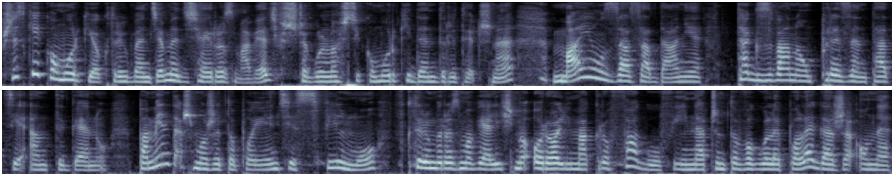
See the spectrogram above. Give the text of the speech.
Wszystkie komórki, o których będziemy dzisiaj rozmawiać, w szczególności komórki dendrytyczne, mają za zadanie tak zwaną prezentację antygenu. Pamiętasz może to pojęcie z filmu, w którym rozmawialiśmy o roli makrofagów i na czym to w ogóle polega, że one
